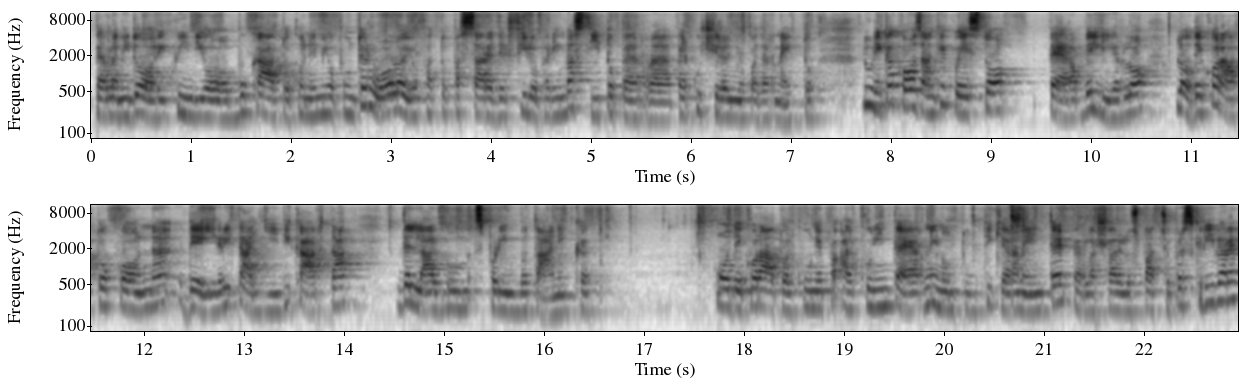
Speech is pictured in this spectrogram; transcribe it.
per la Midori, quindi ho bucato con il mio punteruolo e ho fatto passare del filo per imbastito per, per cucire il mio quadernetto. L'unica cosa, anche questo, per abbellirlo, l'ho decorato con dei ritagli di carta dell'album Spring Botanic. Ho decorato alcune, alcuni interni, non tutti chiaramente, per lasciare lo spazio per scrivere.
